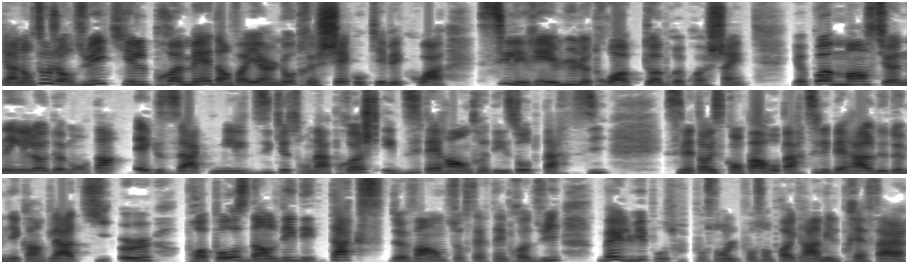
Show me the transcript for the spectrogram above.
Il a annoncé aujourd'hui qu'il promet d'envoyer un autre chèque aux Québécois s'il est réélu le 3 octobre prochain. Il n'a pas mentionné là de montant exact, mais il dit que son approche est différente des autres partis. Si mettons il se compare au Parti libéral de Dominique Anglade qui eux proposent d'enlever des taxes de vente sur certains produits, ben lui pour, pour son pour son programme, il préfère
